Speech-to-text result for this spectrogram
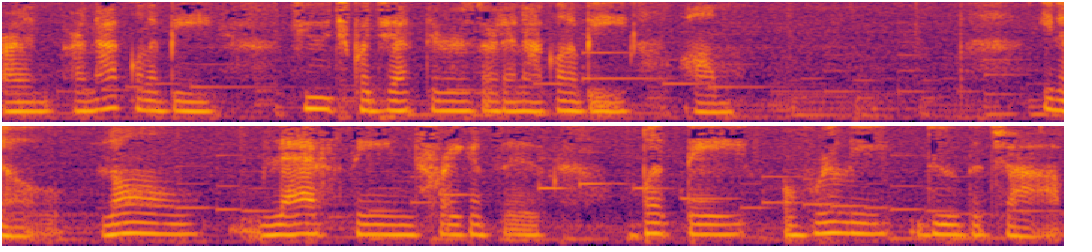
are are not going to be huge projectors or they're not going to be um, you know long lasting fragrances, but they really do the job.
